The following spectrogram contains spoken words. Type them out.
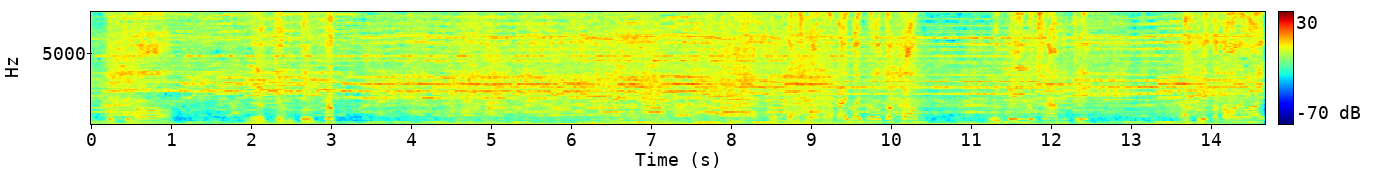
បាទទុកជមលើកជើងទល់ព្រឹបកងស្មងកណ្ដាប់ដៃវាយប្រូទាត់ក្រោមមួយពីរលោកស្ដាំគ្រីកបាទគ្រីកកកទៅហើយ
